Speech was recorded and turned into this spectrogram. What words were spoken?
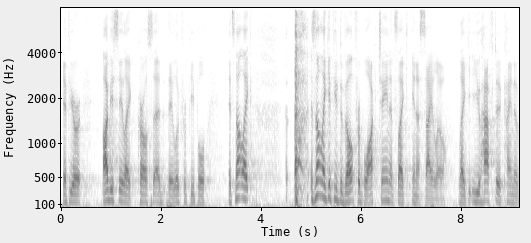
if you're obviously like Carl said, they look for people. It's not like it's not like if you develop for blockchain, it's like in a silo. Like you have to kind of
